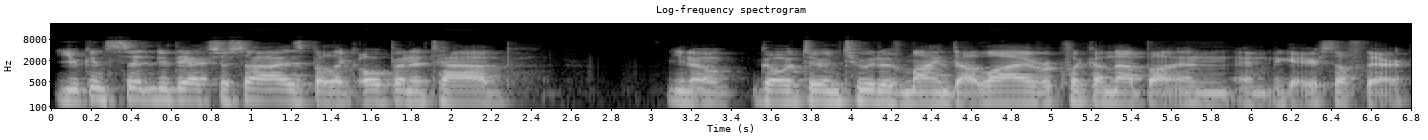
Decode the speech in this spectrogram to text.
You can sit and do the exercise, but like open a tab, you know, go to intuitivemind.live or click on that button and get yourself there.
